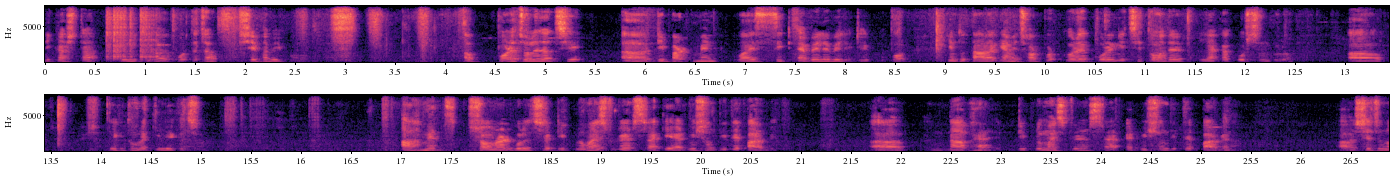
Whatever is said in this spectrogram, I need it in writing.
নিকাশটা তুমি কীভাবে পড়তে চাও সেভাবেই পড়ো পরে চলে যাচ্ছি ডিপার্টমেন্ট ওয়াইজ সিট অ্যাভেলেবিলিটির উপর। কিন্তু তার আগে আমি ঝটপট করে পড়ে নিচ্ছি তোমাদের লেখা কোশ্চেনগুলো দেখি তোমরা কি লিখেছো। আহমেদ সম্রাট বলেছে ডিপ্লোমা স্টুডেন্টসরা কি অ্যাডমিশন দিতে পারবে? না ভাই ডিপ্লোমা স্টুডেন্টসরা অ্যাডমিশন দিতে পারবে না। সেজন্য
